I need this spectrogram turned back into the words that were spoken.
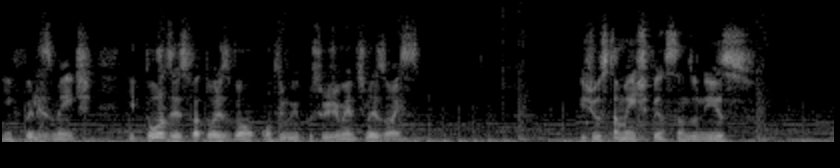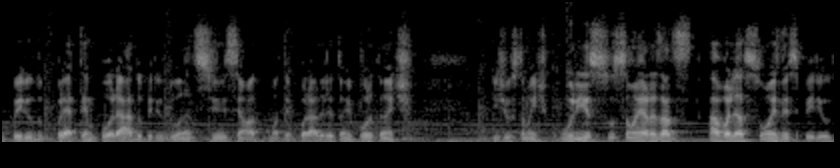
infelizmente. E todos esses fatores vão contribuir para o surgimento de lesões. E justamente pensando nisso, o período pré-temporada, o período antes de iniciar uma temporada, ele é tão importante. E justamente por isso são realizadas avaliações nesse período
